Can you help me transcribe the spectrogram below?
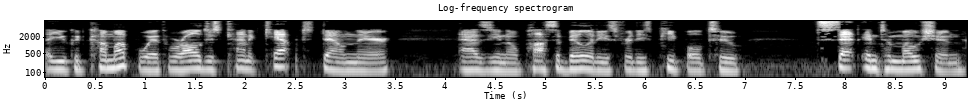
that you could come up with were all just kind of kept down there as, you know, possibilities for these people to set into motion.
